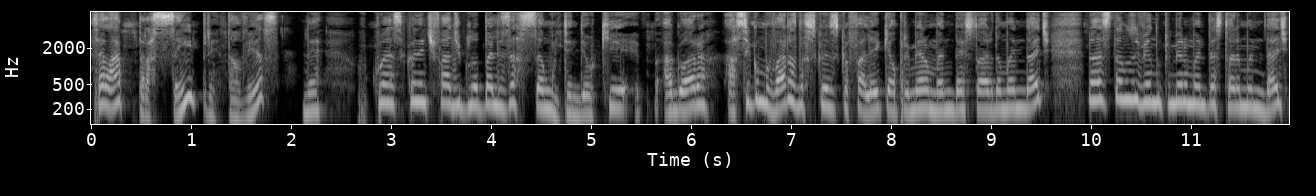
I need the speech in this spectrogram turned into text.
sei lá, para sempre, talvez, né? Com essa, quando a gente fala de globalização, entendeu? Que agora, assim como várias das coisas que eu falei, que é o primeiro momento da história da humanidade, nós estamos vivendo o primeiro momento da história da humanidade,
